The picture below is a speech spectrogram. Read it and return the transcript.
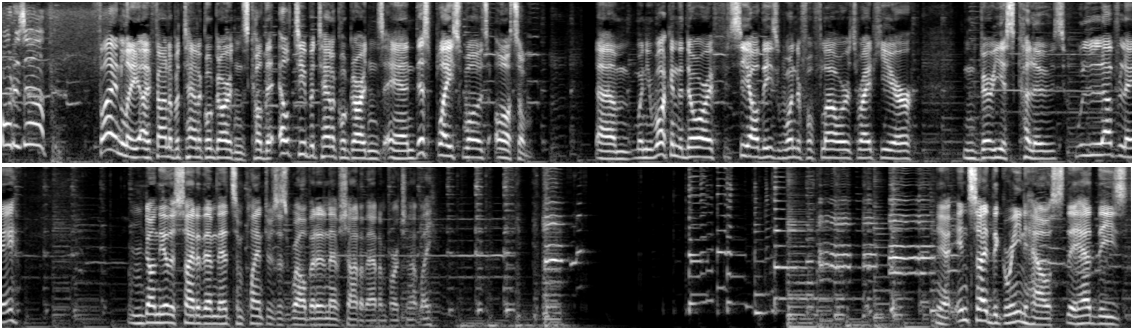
what is up? Finally, I found a botanical gardens called the LT Botanical Gardens, and this place was awesome. Um, when you walk in the door, I see all these wonderful flowers right here in various colors. Lovely. And on the other side of them, they had some planters as well, but I didn't have a shot of that, unfortunately. Yeah, inside the greenhouse, they had these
